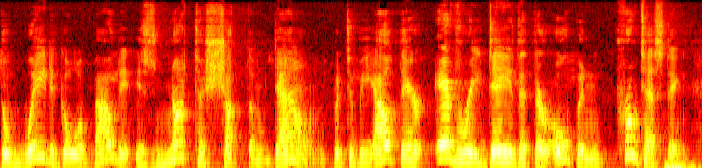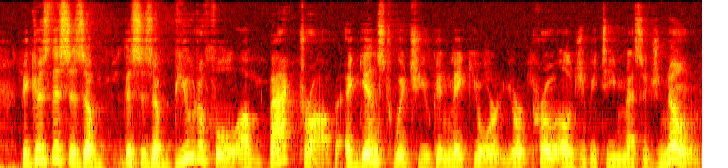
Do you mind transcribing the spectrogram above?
the way to go about it is not to shut them down, but to be out there every day that they're open protesting because this is a this is a beautiful uh, backdrop against which you can make your your pro LGBT message known.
